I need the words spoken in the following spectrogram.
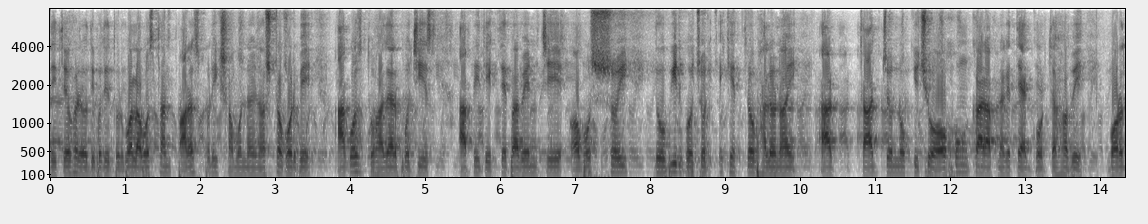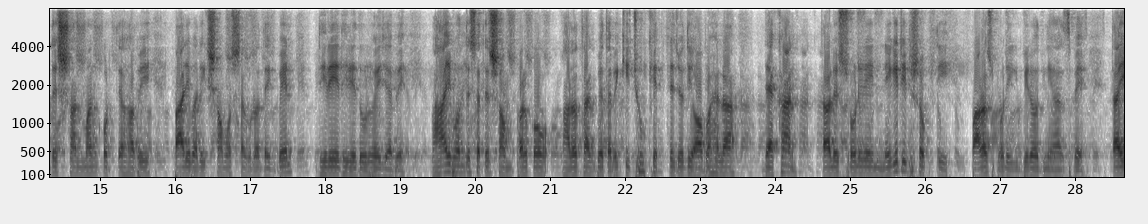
দ্বিতীয় ঘরের অধিপতি দুর্বল অবস্থান, পারস্পরিক সমন্বয় নষ্ট করবে। আগস্ট দু হাজার পঁচিশ, আপনি দেখতে পাবেন যে অবশ্যই রবির গোচর এক্ষেত্রেও ভালো নয়, আর তার জন্য কিছু অহংকার আপনাকে ত্যাগ করতে হবে, বড়দের সম্মান করতে হবে, পারিবারিক সমস্যাগুলো দেখবেন, ধীরে ধীরে দূর হয়ে যাবে। ভাই বোনদের সাথে সম্পর্ক ভালো থাকবে, তবে কিছু ক্ষেত্রে যদি অবহেলা দেখান, তাহলে শরীরে নেগেটিভ শক্তি পারস্পরিক বিরোধ নিয়ে আসবে। তাই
